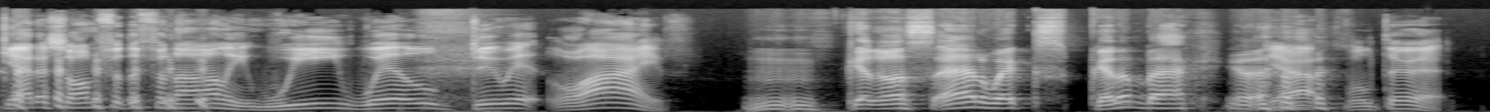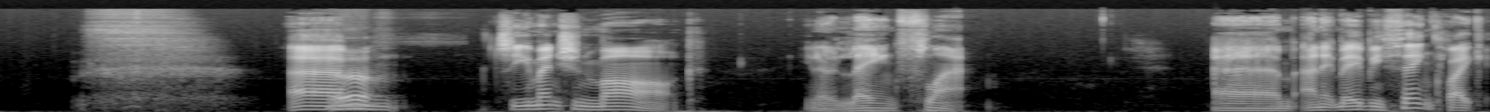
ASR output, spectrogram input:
get us on for the finale. We will do it live. Get us and Wix, get them back. you know? Yeah, we'll do it. Um, so you mentioned Mark, you know, laying flat, um, and it made me think like,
